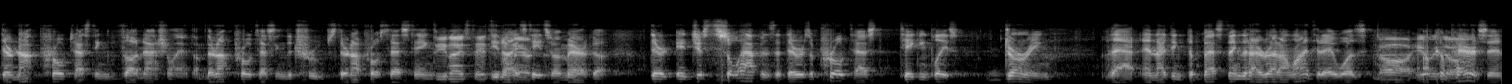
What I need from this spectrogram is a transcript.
they're not protesting the national anthem. They're not protesting the troops. They're not protesting The United States. the of United America. States of America. There, it just so happens that there is a protest taking place during that, and I think the best thing that I read online today was Oh, a we go. comparison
